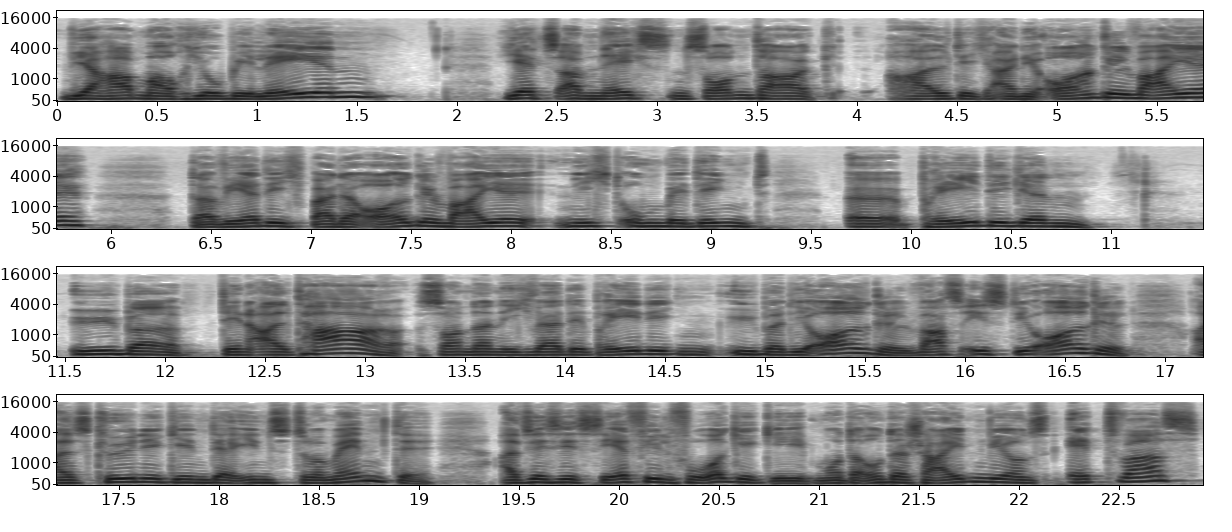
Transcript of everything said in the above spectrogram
wir haben auch Jubiläen. Jetzt am nächsten Sonntag halte ich eine Orgelweihe. Da werde ich bei der Orgelweihe nicht unbedingt äh, predigen über den Altar, sondern ich werde predigen über die Orgel. Was ist die Orgel als Königin der Instrumente? Also es ist sehr viel vorgegeben und da unterscheiden wir uns etwas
